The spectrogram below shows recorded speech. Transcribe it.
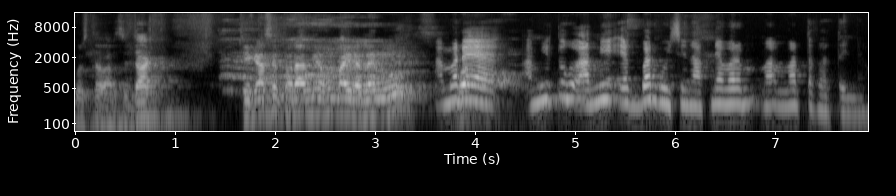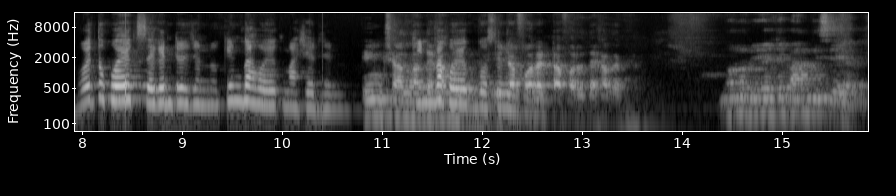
বুঝতে পারছি। যাক ঠিক আছে তোরা আমি এখন বাইরে লাইমু আমারে আমি তো আমি একবার হইছি না আপনি আমার মা- মারতে পারতেন না। হয়তো কয়েক সেকেন্ডের জন্য কিংবা কয়েক মাসের জন্য। ইনশাআল্লাহ কিংবা কয়েক বছরের এটা জন্য। পরেরটা পরে দেখা যাবে। ননদীরে যে বান দিছে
